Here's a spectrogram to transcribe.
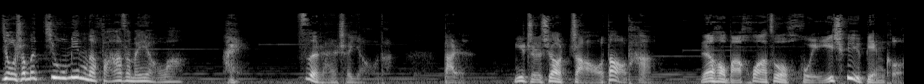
有什么救命的法子没有啊？”“哎，自然是有的，大人，你只需要找到他，然后把画作毁去便可。”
